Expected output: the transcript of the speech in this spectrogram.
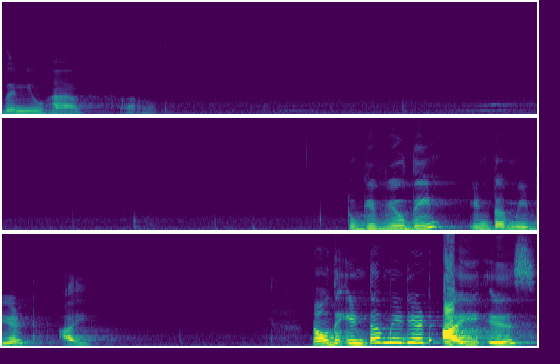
then you have uh, to give you the intermediate I. Now the intermediate I is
